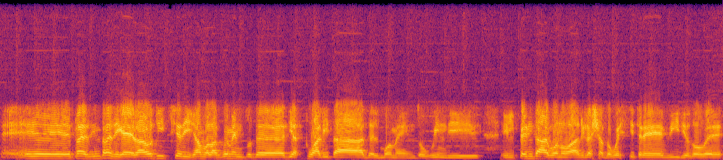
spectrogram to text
Eh, in pratica è la notizia, diciamo, l'argomento de- di attualità del momento, quindi il Pentagono ha rilasciato questi tre video dove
